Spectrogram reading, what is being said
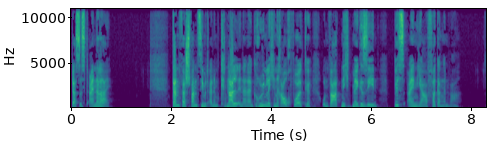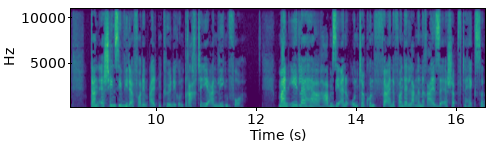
das ist einerlei. Dann verschwand sie mit einem Knall in einer grünlichen Rauchwolke und ward nicht mehr gesehen, bis ein Jahr vergangen war. Dann erschien sie wieder vor dem alten König und brachte ihr Anliegen vor. Mein edler Herr, haben Sie eine Unterkunft für eine von der langen Reise erschöpfte Hexe?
